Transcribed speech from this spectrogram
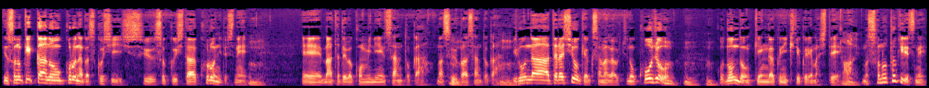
でその結果あの、コロナが少し収束した頃にですね、えーまあ、例えばコンビニエンスさんとか、まあ、スーパーさんとか、うん、いろんな新しいお客様がうちの工場をこうどんどん見学に来てくれまして、まあ、その時ですね、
